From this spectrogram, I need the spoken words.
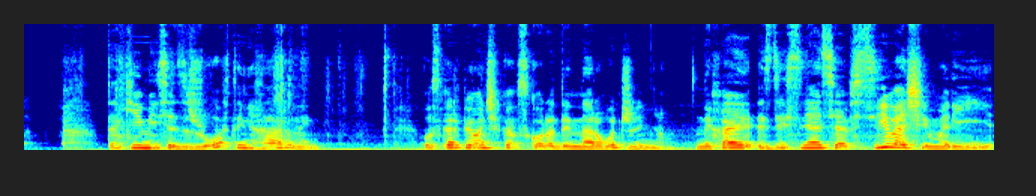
Такий місяць жовтень гарний. У Скорпіончика скоро день народження. Нехай здійсняться всі ваші мрії.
